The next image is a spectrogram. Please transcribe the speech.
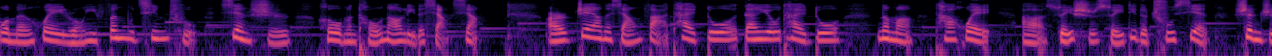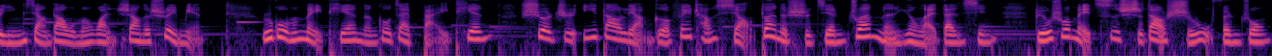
我们会容易分不清楚现实和我们头脑里的想象，而这样的想法太多、担忧太多，那么它会啊随时随地的出现，甚至影响到我们晚上的睡眠。如果我们每天能够在白天设置一到两个非常小段的时间，专门用来担心，比如说每次十到十五分钟，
